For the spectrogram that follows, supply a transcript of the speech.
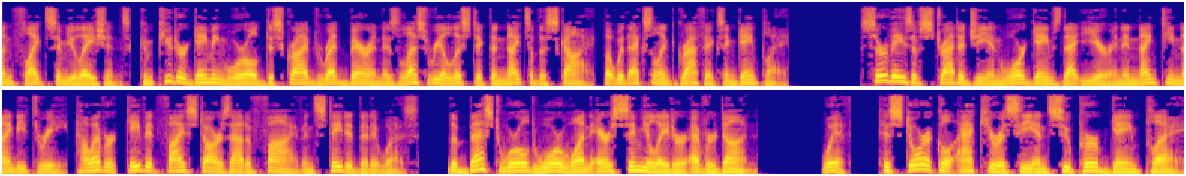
I flight simulations, Computer Gaming World described Red Baron as less realistic than Knights of the Sky, but with excellent graphics and gameplay. Surveys of strategy and war games that year and in 1993, however, gave it 5 stars out of 5 and stated that it was, "...the best World War I air simulator ever done," with "...historical accuracy and superb game play."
